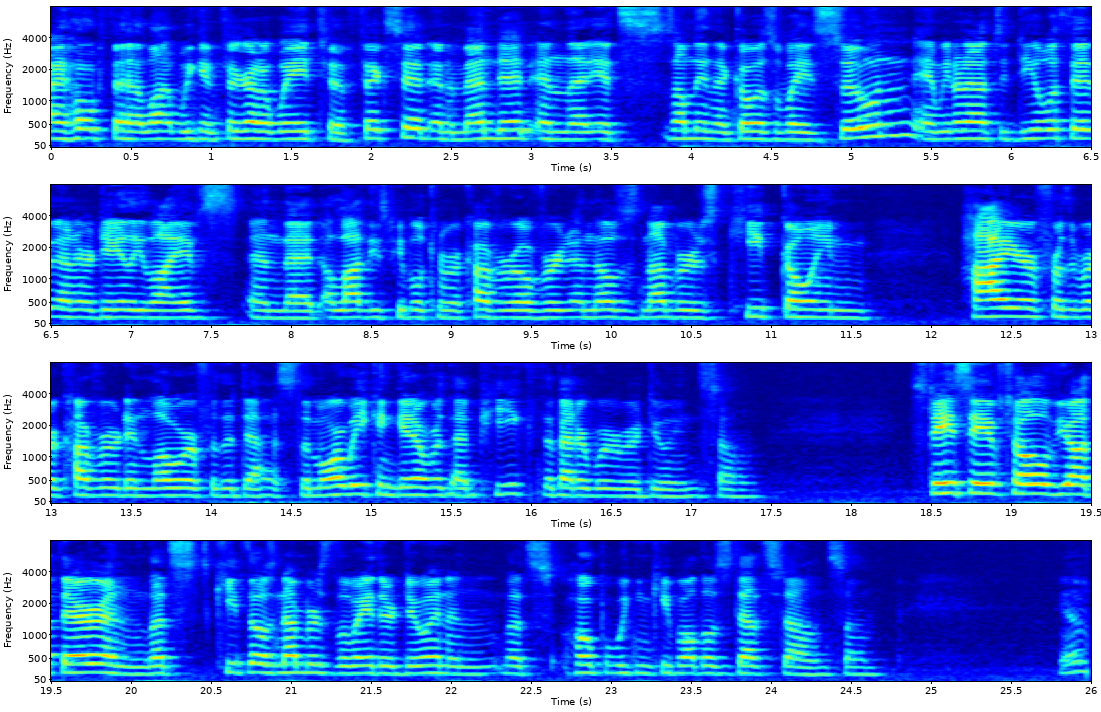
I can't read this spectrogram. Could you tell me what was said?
I hope that a lot we can figure out a way to fix it and amend it, and that it's something that goes away soon, and we don't have to deal with it in our daily lives, and that a lot of these people can recover over it, and those numbers keep going higher for the recovered and lower for the deaths. The more we can get over that peak, the better we're doing. So. Stay safe to all of you out there, and let's keep those numbers the way they're doing, and let's hope we can keep all those deaths down. So, yeah.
